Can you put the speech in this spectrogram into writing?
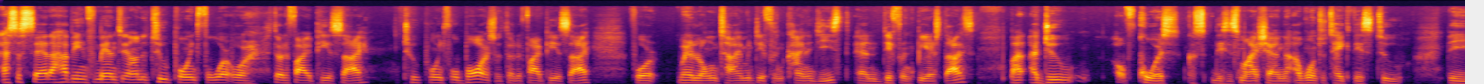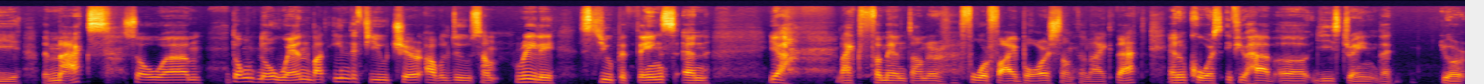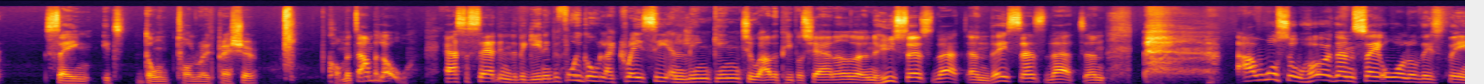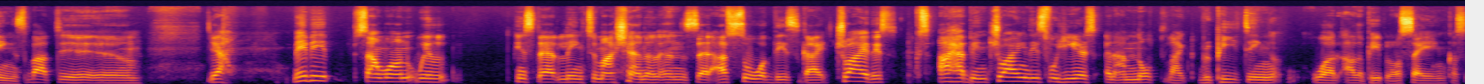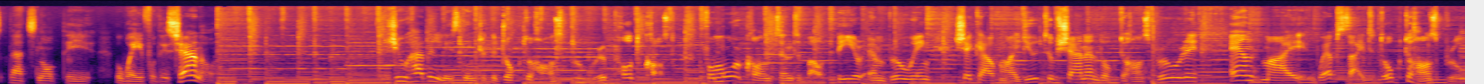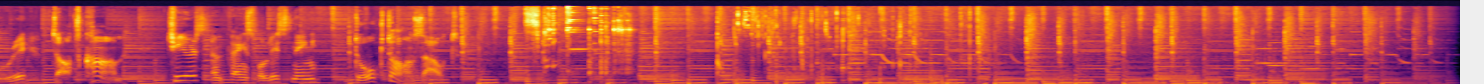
as I said, I have been fermenting under 2.4 or 35 psi, 2.4 bars or 35 psi for a very long time with different kind of yeast and different beer styles. But I do of course, because this is my channel, I want to take this to the the max. So um, don't know when, but in the future I will do some really stupid things and yeah, like ferment under four or five bars, something like that. And of course, if you have a yeast strain that you're saying it don't tolerate pressure, comment down below as I said in the beginning, before we go like crazy and linking to other people's channel, and he says that, and they says that, and I also heard them say all of these things, but uh, yeah, maybe someone will instead link to my channel and said, I saw this guy try this. Because I have been trying this for years and I'm not like repeating what other people are saying because that's not the way for this channel. You have been listening to the Dr. Hans Brewery podcast. For more content about beer and brewing, check out my YouTube channel, Dr. Hans Brewery, and my website, drhansbrewery.com. Cheers and thanks for listening. Dr. Hans out.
